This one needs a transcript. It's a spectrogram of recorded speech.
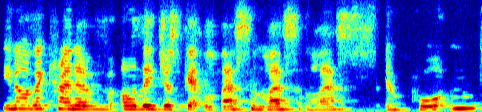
You know, they kind of, oh, they just get less and less and less important.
